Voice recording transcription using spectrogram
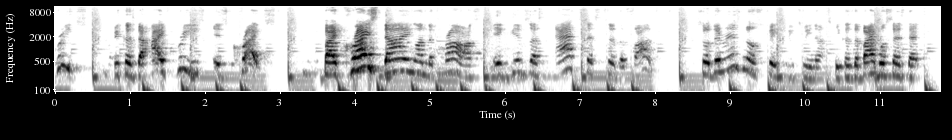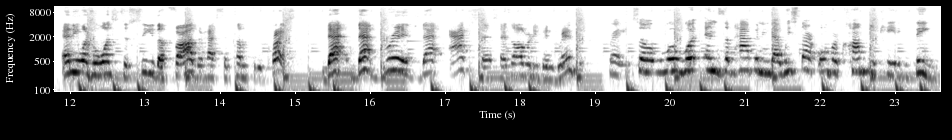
priest because the high priest is Christ. By Christ dying on the cross, it gives us access to the Father. So there is no space between us because the Bible says that anyone who wants to see the Father has to come through Christ. That that bridge, that access has already been granted. Right. So well, what ends up happening that we start overcomplicating things.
